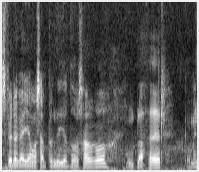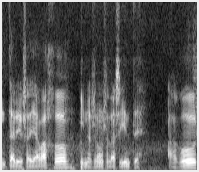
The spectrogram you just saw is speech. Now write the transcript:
espero que hayamos aprendido todos algo. Un placer. Comentarios ahí abajo y nos vemos en la siguiente. Agur.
